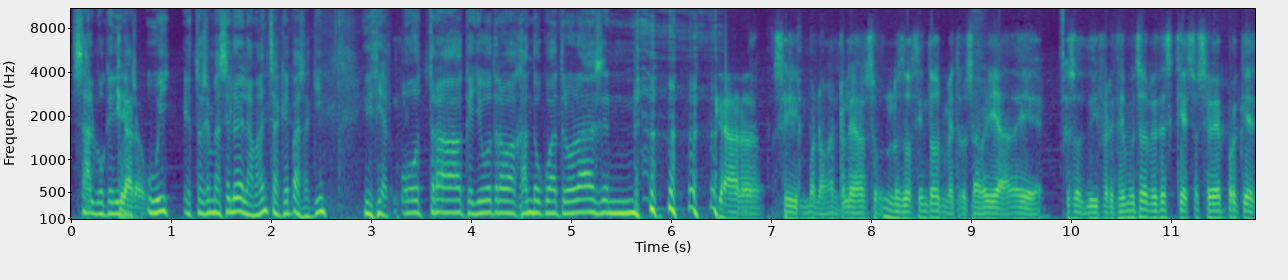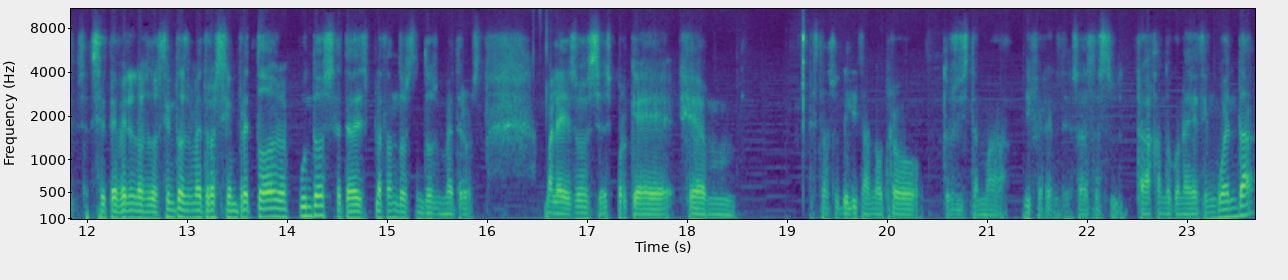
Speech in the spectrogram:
salvo que digas, uy, esto se me ha salido de la mancha, ¿qué pasa aquí? Y decías, otra, que llevo trabajando cuatro horas en. claro, sí, bueno, en realidad unos 200 metros habría de eso diferencia. muchas veces que eso se ve porque se te ven en los 200 metros siempre todos los puntos se te desplazan 200 metros. Vale, eso es, porque. Em, estás utilizando otro, otro sistema diferente. O sea, estás trabajando con AD50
